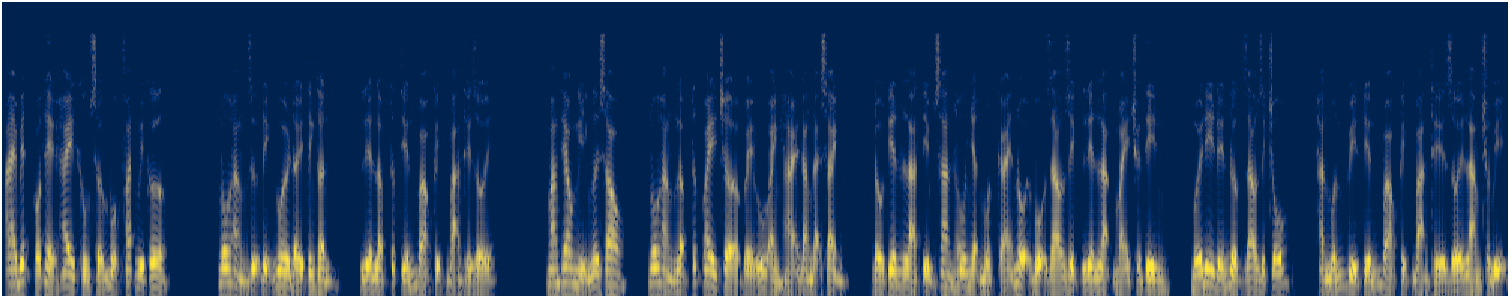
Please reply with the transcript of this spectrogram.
ai biết có thể hay không sớm buộc phát nguy cơ. Nô hàng dự định nuôi đầy tinh thần, liền lập tức tiến vào kịch bản thế giới. Mang theo nghỉ ngơi sau nô hàng lập tức quay trở về ưu ảnh hải đang đại sảnh, đầu tiên là tìm san hô nhận một cái nội bộ giao dịch liên lạc máy truyền tin, mới đi đến được giao dịch chỗ, hắn muốn vì tiến vào kịch bản thế giới làm chuẩn bị.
